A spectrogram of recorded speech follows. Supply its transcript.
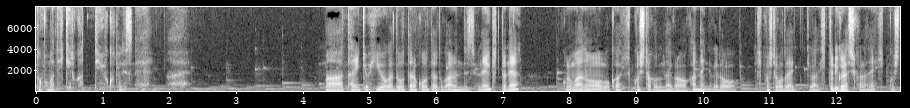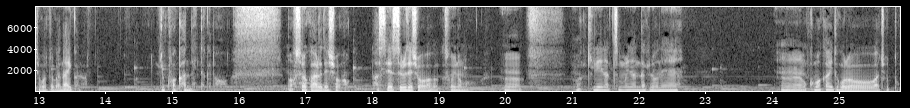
どこまでいけるかっていうことですねはいまあ退去費用がどうたらこうたらとかあるんですよねきっとねこれもあの僕は引っ越したことないからわかんないんだけど引っ越したことないっていうか、一人暮らしからね、引っ越したことがないから、よくわかんないんだけど、まあ、おそらくあるでしょう。発生するでしょう、そういうのも。うん。まあ、綺麗なつもりなんだけどね。うん、細かいところはちょっと、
